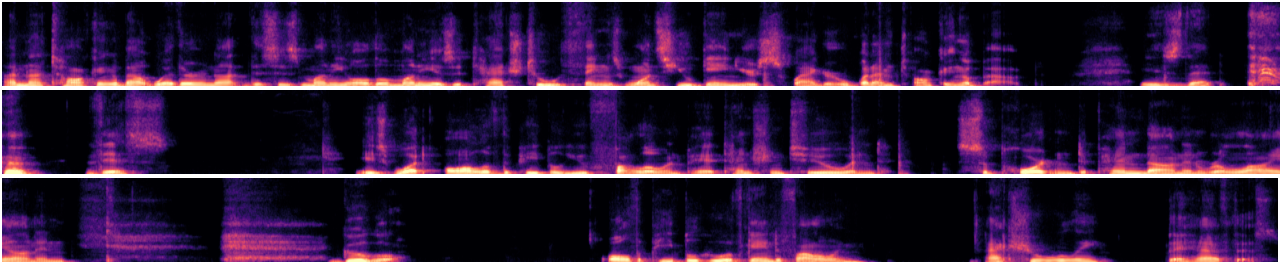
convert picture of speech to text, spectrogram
I'm not talking about whether or not this is money, although money is attached to things once you gain your swagger. What I'm talking about is that this is what all of the people you follow and pay attention to and support and depend on and rely on and Google, all the people who have gained a following, actually, they have this.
